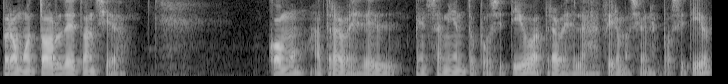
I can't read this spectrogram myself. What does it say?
promotor de tu ansiedad. ¿Cómo? A través del pensamiento positivo, a través de las afirmaciones positivas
